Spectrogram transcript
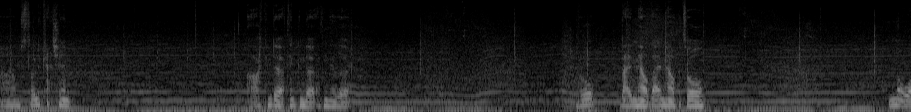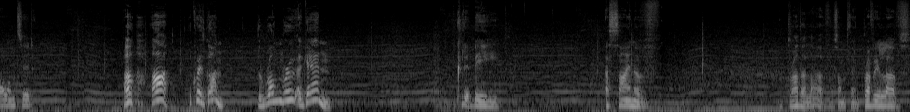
I'm slowly catching him. Oh, I can do it. I think I can do it. I think I can do it. Oh, that didn't help. That didn't help at all. Not what I wanted. Oh, ah! The quiz gone. The wrong route again. Could it be a sign of brother love or something? Brotherly loves.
